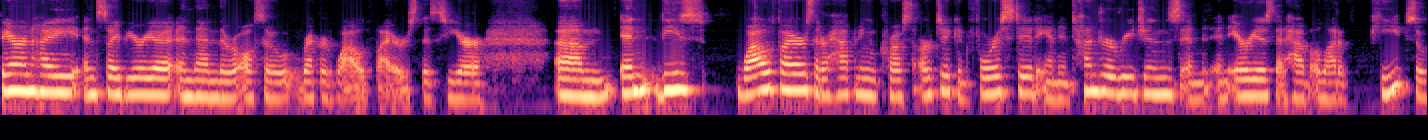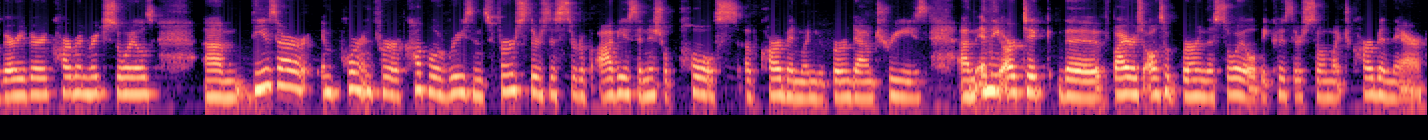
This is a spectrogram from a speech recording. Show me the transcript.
Fahrenheit in Siberia, and then there were also record wildfires this year. Um, and these wildfires that are happening across Arctic and forested and in tundra regions and, and areas that have a lot of peat, so very, very carbon rich soils. Um, these are important for a couple of reasons. First, there's this sort of obvious initial pulse of carbon when you burn down trees. Um, in the Arctic, the fires also burn the soil because there's so much carbon there.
